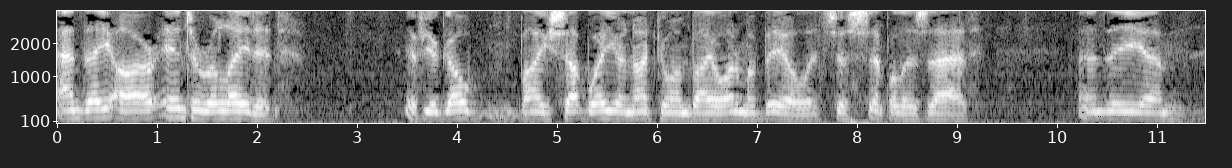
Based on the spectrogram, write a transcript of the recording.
And they are interrelated. If you go by subway, you're not going by automobile. It's just simple as that. And the um,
